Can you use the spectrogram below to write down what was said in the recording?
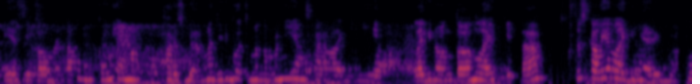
Iya sih kalau menurut aku buku ini emang harus banget. Jadi buat teman-teman yang sekarang lagi lagi nonton live kita terus kalian lagi nyari buku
